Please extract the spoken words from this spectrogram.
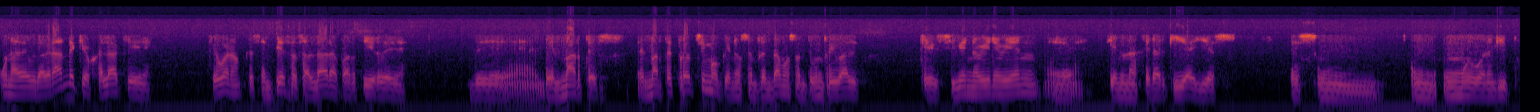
una deuda grande que ojalá que, que bueno que se empiece a saldar a partir de, del martes el martes próximo que nos enfrentamos ante un rival que si bien no viene bien eh, tiene una jerarquía y es es un, muy buen equipo.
